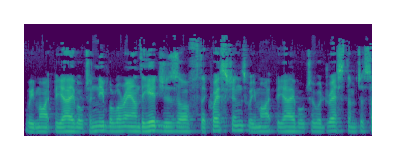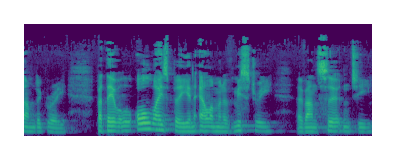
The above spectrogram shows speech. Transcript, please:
We might be able to nibble around the edges of the questions, we might be able to address them to some degree but there will always be an element of mystery, of uncertainty,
